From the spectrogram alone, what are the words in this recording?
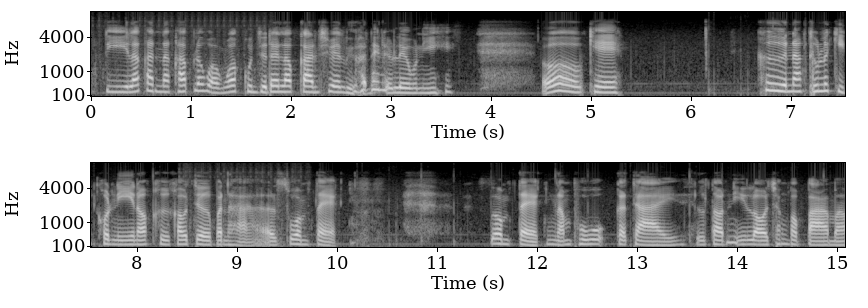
คดีแล้วกันนะครับ แล้วหวังว่าคุณจะได้รับการช่วยเหลือในเร็วๆนี้ โอเค คือนักธุรกิจคนนี้เนาะคือเขาเจอปัญหาส้วมแตกส้วมแตกน้ำพุกระจาย แล้วตอนนี้รอช่างประปามา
